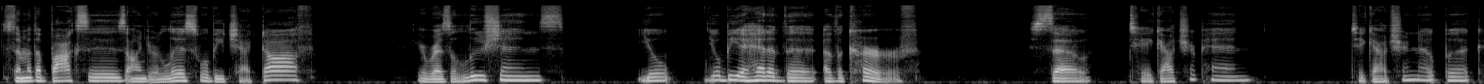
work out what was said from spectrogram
Some of the boxes on your list will be checked off. Your resolutions, you'll you'll be ahead of the of the curve. So, take out your pen, take out your notebook,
